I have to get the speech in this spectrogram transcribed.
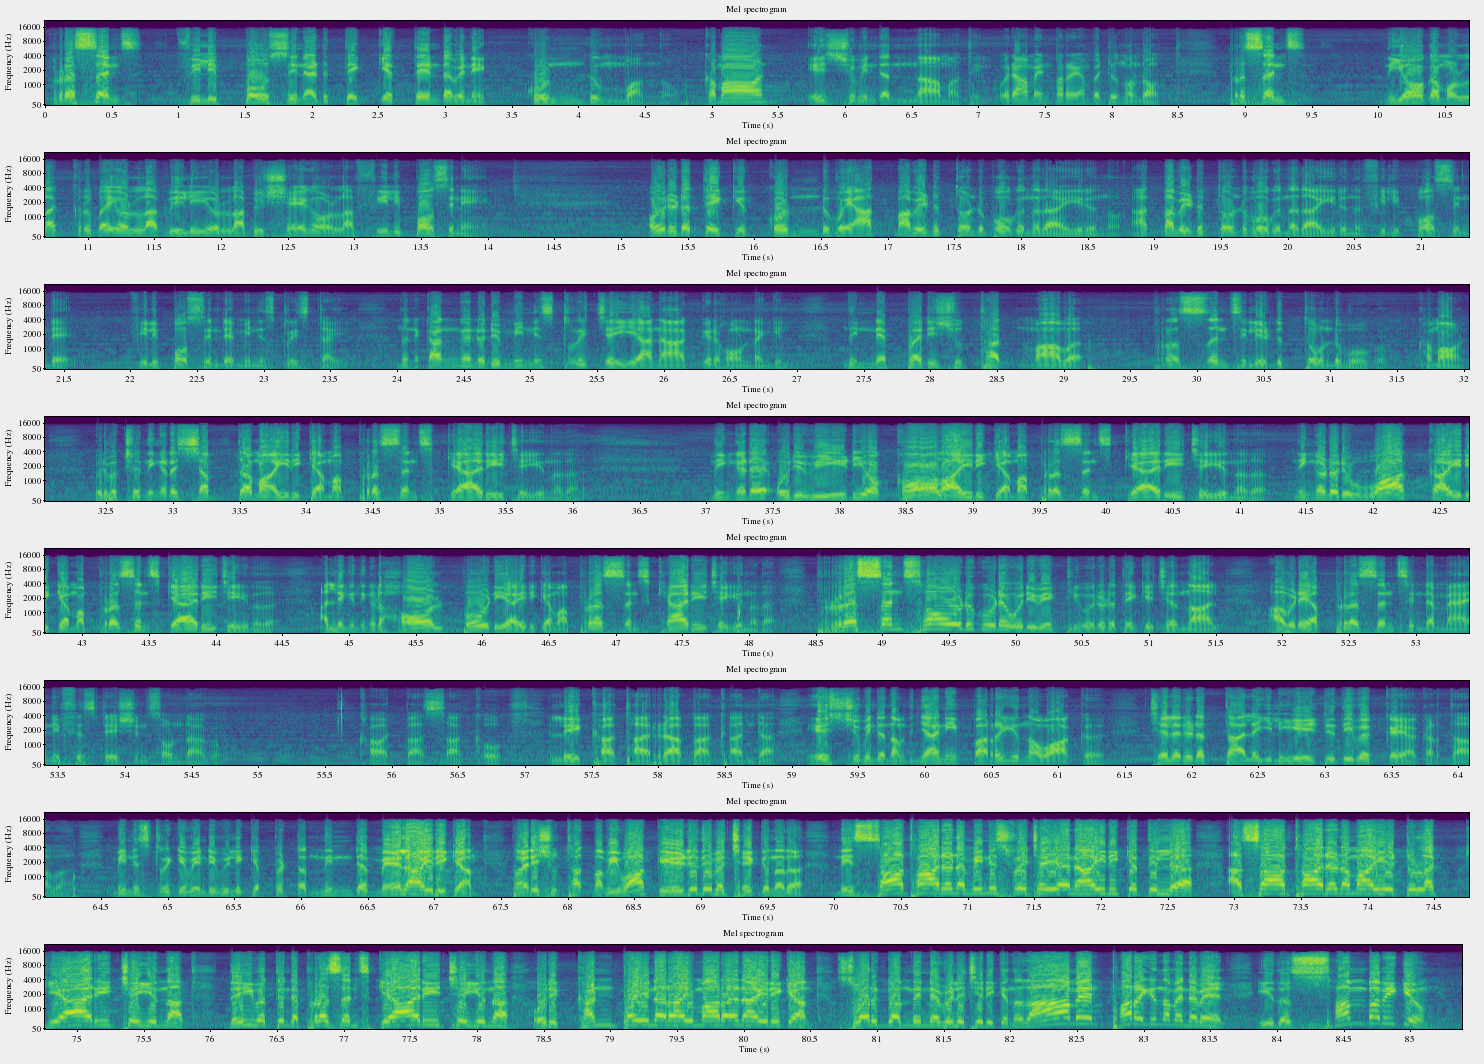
പ്രസൻസ് ഫിലിപ്പോസിനടുത്തേക്ക് എത്തേണ്ടവനെ കൊണ്ടും വന്നു. കമാൺ യേശുവിന്റെ നാമത്തിൽ. ഒരാമേൻ പറയാൻ പറ്റുന്നുണ്ടോ? പ്രസൻസ് നിയോഗമുള്ള കൃപയുള്ള വിളിയുള്ള അഭിഷേകമുള്ള ഫിലിപ്പോസിനെ ഒരിടത്തേക്ക് കൊണ്ടുപോയി. ആത്മാവ് എടുത്തോണ്ട് പോകുന്നതായിരുന്നു. ആത്മാവ് എടുത്തോണ്ട് പോകുന്നതായിരുന്നു ഫിലിപ്പോസിന്റെ ഫിലിപ്പോസിന്റെ മിനിസ്ട്രി സ്റ്റൈൽ നിനക്ക് അങ്ങനെ ഒരു മിനിസ്ട്രി ചെയ്യാൻ ആഗ്രഹമുണ്ടെങ്കിൽ നിന്നെ പരിശുദ്ധാത്മാവ് പ്രസൻസിൽ എടുത്തോണ്ട് പോകും. കമോൺ ഒരുപക്ഷെ നിങ്ങളുടെ ശബ്ദമായിരിക്കാം ആ പ്രസൻസ് ക്യാരി ചെയ്യുന്നത്. നിങ്ങളുടെ ഒരു വീഡിയോ കോൾ ആയിരിക്കാം ആ പ്രസൻസ് ക്യാരി ചെയ്യുന്നത്. നിങ്ങളുടെ ഒരു വാക്കായിരിക്കാം ആ പ്രസൻസ് ക്യാരി ചെയ്യുന്നത്. അല്ലെങ്കിൽ നിങ്ങളുടെ ഹോൾ ബോഡി ആയിരിക്കാം ആ പ്രസൻസ് ക്യാരി ചെയ്യുന്നത്. പ്രസൻസോടുകൂടെ ഒരു വ്യക്തി ഒരിടത്തേക്ക് ചെന്നാൽ അവിടെ ആ പ്രസൻസിന്റെ മാനിഫെസ്റ്റേഷൻസ് ഉണ്ടാകും. യേശുവിന്റെ നാമത്തിൽ. ഞാൻ ഈ പറയുന്ന വാക്ക് ചിലരുടെ തലയിൽ എഴുതി വെക്കയാ കർത്താവ്. മിനിസ്ട്രിക്ക് വേണ്ടി വിളിക്കപ്പെട്ട നിന്റെ മേലായിരിക്കാം പരിശുദ്ധാത്മാവി വാക്ക് എഴുതി വെച്ചേക്കുന്നത്. നീ സാധാരണ മിനിസ്ട്രി ചെയ്യാനായിരിക്കത്തില്ല. അസാധാരണമായിട്ടുള്ള ക്യാരി ചെയ്യുന്ന ദൈവത്തിന്റെ പ്രസൻസ് ക്യാരി ചെയ്യുന്ന ഒരു കണ്ടെയ്നറായി മാറാനായിരിക്കാം. സ്വർഗം നിന്നെ വിളിച്ചിരിക്കുന്നത്. ആമേൻ. പറയുന്നവന്റെ മേൽ ഇത് സംഭവിക്കും.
